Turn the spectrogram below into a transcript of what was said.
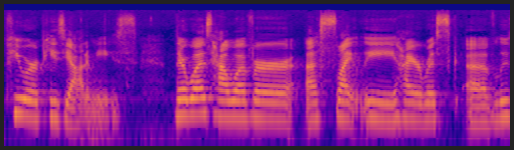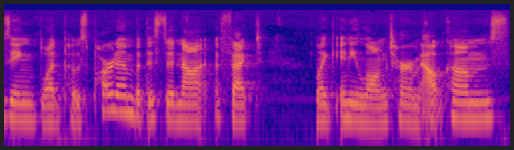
fewer episiotomies. There was, however, a slightly higher risk of losing blood postpartum, but this did not affect like any long-term outcomes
